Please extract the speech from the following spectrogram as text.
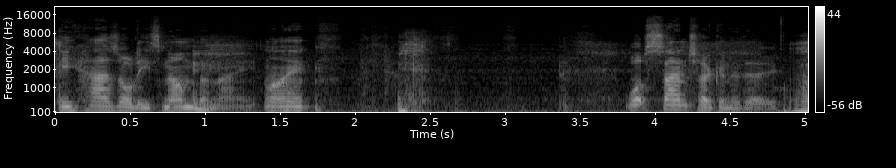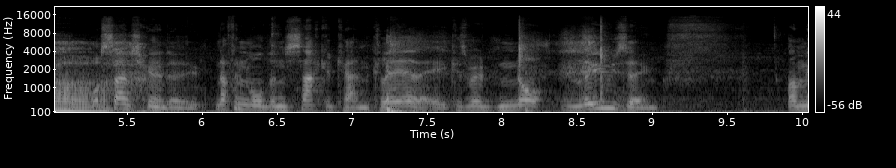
He has Ole's number, mate. Like, what's Sancho gonna do? Oh. What's Sancho gonna do? Nothing more than Saka can, clearly, because we're not losing. I'm,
